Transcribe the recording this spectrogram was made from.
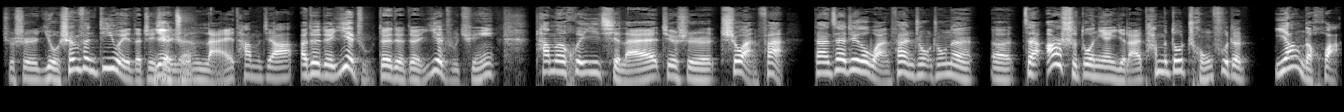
就是有身份地位的这些人来他们家啊，对对，业主，对对对，业主群，他们会一起来就是吃晚饭。但是在这个晚饭中中呢，呃，在二十多年以来，他们都重复着一样的话，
